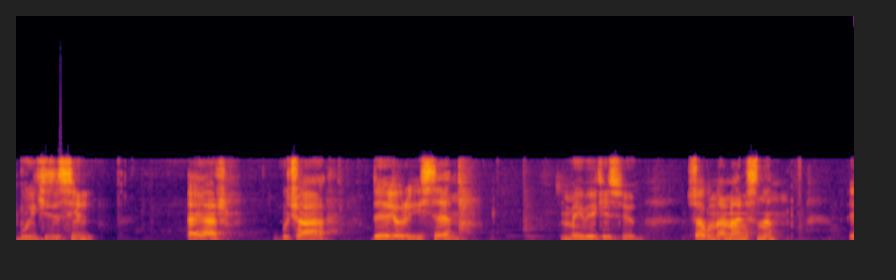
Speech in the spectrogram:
bu ikizi sil. Eğer bıçağa değiyor ise meyveyi kesiyor. Sonra bunların aynısını e,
